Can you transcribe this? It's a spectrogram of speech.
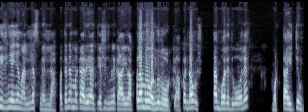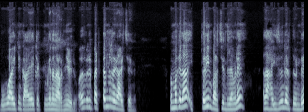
വിരിഞ്ഞു കഴിഞ്ഞാൽ നല്ല സ്മെല്ല അപ്പൊ തന്നെ നമുക്ക് അറിയാം അത്യാവശ്യം ഇതിലെ കായകൾ അപ്പോൾ നമ്മൾ വന്ന് നോക്കുക അപ്പൊ ഉണ്ടാവും ഇഷ്ടം പോലെ ഇതുപോലെ മുട്ടായിട്ടും പൂവായിട്ടും കായായിട്ടും ഒക്കെ ഇങ്ങനെ നിറഞ്ഞു വരും. അത് ഒരു പെട്ടെന്നുള്ള കാഴ്ചയാണ്. നമുക്കിതാ ഇത്രയും പറിച്ചിട്ടുണ്ട്. നമ്മൾ അത് ഹൈസൂന്റെ അടുത്തുണ്ട്.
